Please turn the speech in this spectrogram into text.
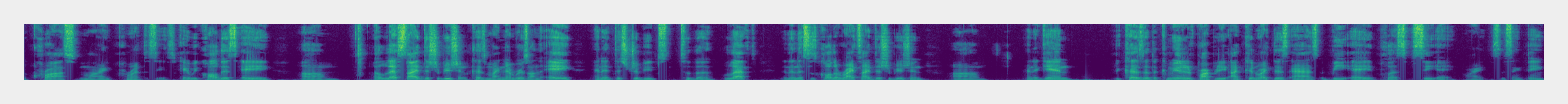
across my parentheses. Okay, we call this a um, a left side distribution because my number is on the A and it distributes to the left. And then this is called a right side distribution. Um, and again, because of the commutative property, I could write this as BA plus CA, right? It's the same thing.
